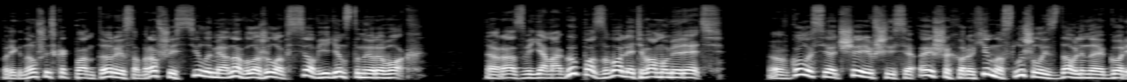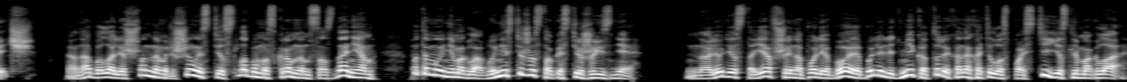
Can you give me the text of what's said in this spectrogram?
Пригнувшись как пантера и собравшись силами, она вложила все в единственный рывок. «Разве я могу позволить вам умереть?» В голосе отчаявшейся Айши Харухима слышалась сдавленная горечь. Она была лишённым решимости слабым и скромным созданием, потому и не могла вынести жестокости жизни. Но люди, стоявшие на поле боя, были людьми, которых она хотела спасти, если могла.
